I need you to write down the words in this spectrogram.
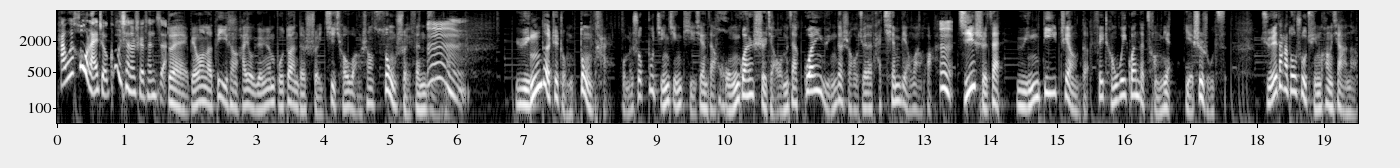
还为后来者贡献了水分子。对，别忘了地上还有源源不断的水气球往上送水分子。嗯。云的这种动态，我们说不仅仅体现在宏观视角，我们在观云的时候觉得它千变万化，嗯，即使在云滴这样的非常微观的层面也是如此。绝大多数情况下呢，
